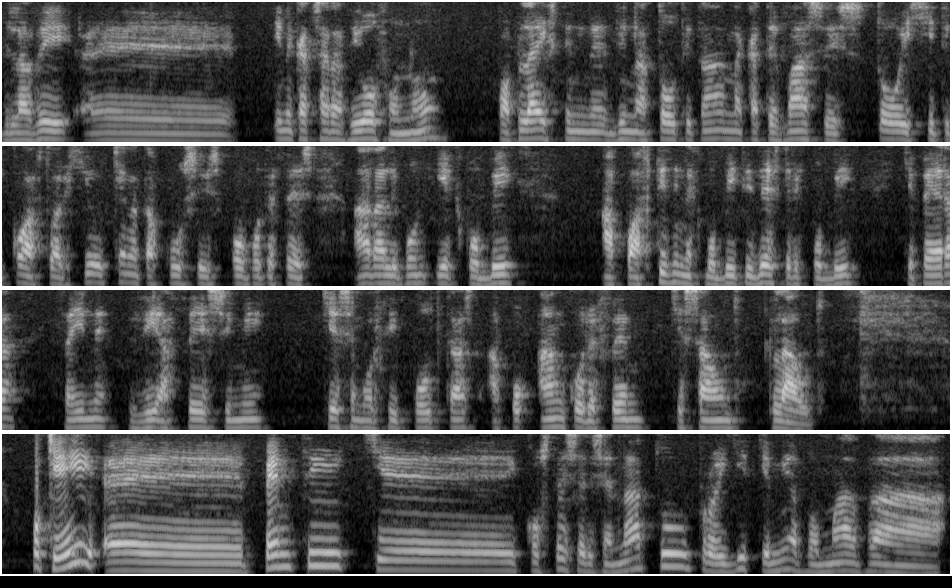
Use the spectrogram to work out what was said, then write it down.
Δηλαδή, ε, είναι κάτι σαν ραδιόφωνο που απλά έχεις την δυνατότητα να κατεβάσεις το ηχητικό αυτό αρχείο και να το ακούσεις όποτε θες. Άρα λοιπόν η εκπομπή, από αυτή την εκπομπή, τη δεύτερη εκπομπή και πέρα, θα είναι διαθέσιμη και σε μορφή podcast από Anchor FM και SoundCloud. OK, okay, ε, πέμπτη και 24 Ενάτου προηγήθηκε μία εβδομάδα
